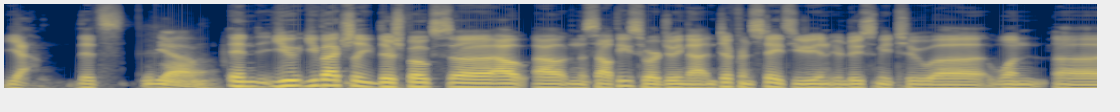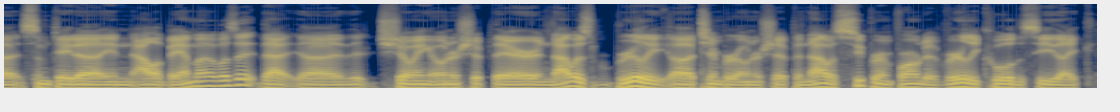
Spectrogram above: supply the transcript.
yeah it's yeah. And you you've actually there's folks uh, out out in the southeast who are doing that in different states. You introduced me to uh, one uh, some data in Alabama, was it that uh, showing ownership there, and that was really uh, timber ownership, and that was super informative. Really cool to see like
